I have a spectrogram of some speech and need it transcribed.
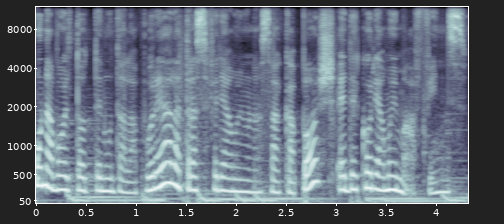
Una volta ottenuta la purea la trasferiamo in una sacca poche e decoriamo i muffins.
